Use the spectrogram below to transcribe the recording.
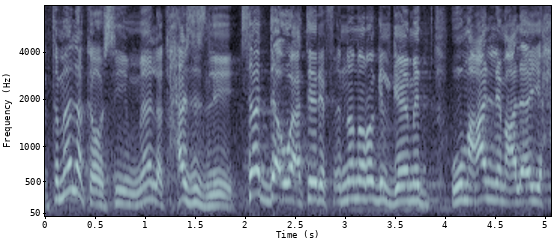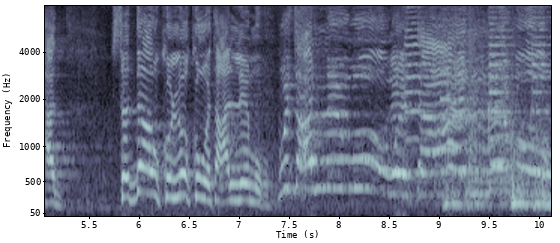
أنت مالك يا وسيم؟ مالك؟ حازز ليه؟ صدق واعترف إن أنا راجل جامد ومعلم على أي حد. صدقوا كلكم واتعلموا وتعلموا! وتعلموا!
